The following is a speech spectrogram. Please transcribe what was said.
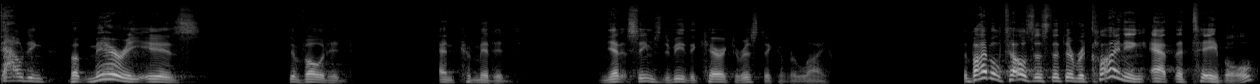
Doubting, but Mary is devoted and committed. And yet it seems to be the characteristic of her life. The Bible tells us that they're reclining at the table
